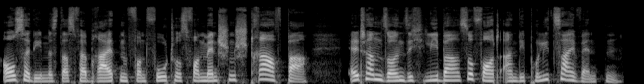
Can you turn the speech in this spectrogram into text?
Außerdem ist das Verbreiten von Fotos von Menschen strafbar. Eltern sollen sich lieber sofort an die Polizei wenden.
